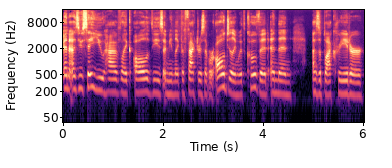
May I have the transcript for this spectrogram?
And as you say, you have like all of these, I mean, like the factors that we're all dealing with COVID. And then as a black creator,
